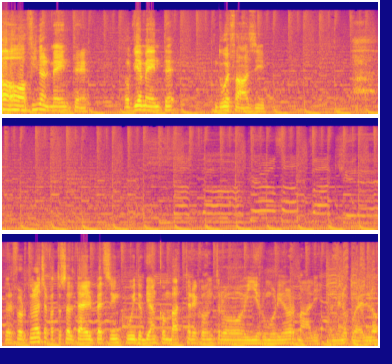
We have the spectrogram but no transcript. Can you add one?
Oh, finalmente. Ovviamente, due fasi. Per fortuna ci ha fatto saltare il pezzo in cui dobbiamo combattere contro i rumori normali, almeno quello.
